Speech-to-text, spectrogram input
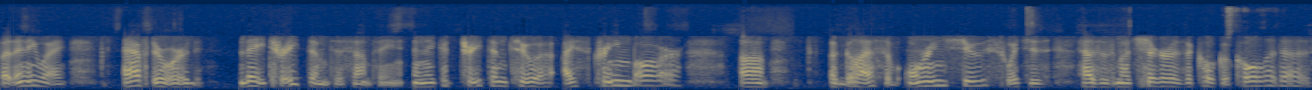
But anyway, afterward, they treat them to something, and they could treat them to a ice cream bar, uh, a glass of orange juice, which is has as much sugar as a Coca Cola does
